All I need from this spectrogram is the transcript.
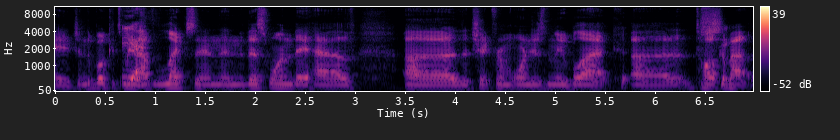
cage. In the book it's made Yeah. out of Lexan, and this one they have uh, the chick from Orange is the New Black uh, talk She- about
